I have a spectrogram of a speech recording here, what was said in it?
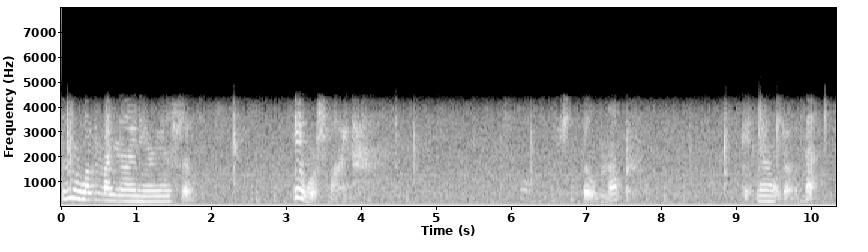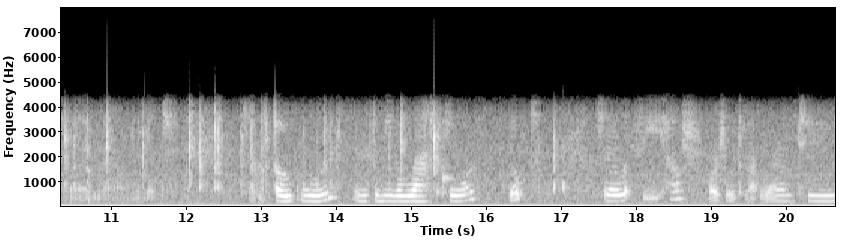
It's an 11 by 9 area, so it works fine. Just building up. Okay, now we're done with that. And now I'm going to get some oak wood, and this will be the last floor built. So let's see, how far should we come out? One, two,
